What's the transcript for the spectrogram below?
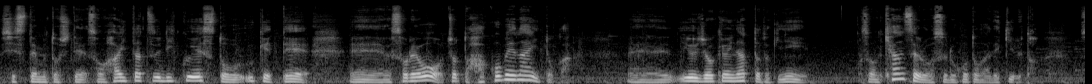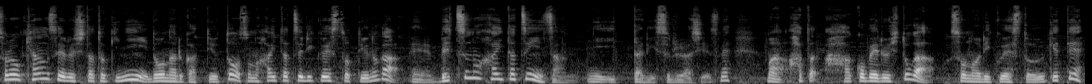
システムとしてその配達リクエストを受けて、えー、それをちょっと運べないとかえー、いう状況になった時にそのキャンセルをすることができると。それをキャンセルした時にどうなるかっていうとその配達リクエストっていうのが、え、別の配達員さんに行ったりするらしいですね。まあ、運べる人がそのリクエストを受けて、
